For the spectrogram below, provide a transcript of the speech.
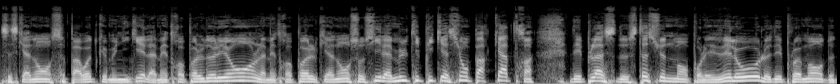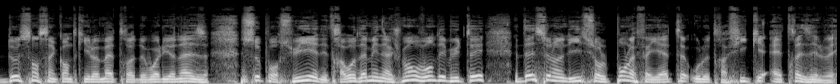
C'est ce qu'annonce par voie de communiqué la métropole de Lyon. La métropole qui annonce aussi la multiplication par 4 des places de stationnement pour les vélos. Le déploiement de 250 km de voies lyonnaises se poursuit et des travaux d'aménagement vont débuter dès ce lundi sur le pont Lafayette où le trafic est très élevé.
